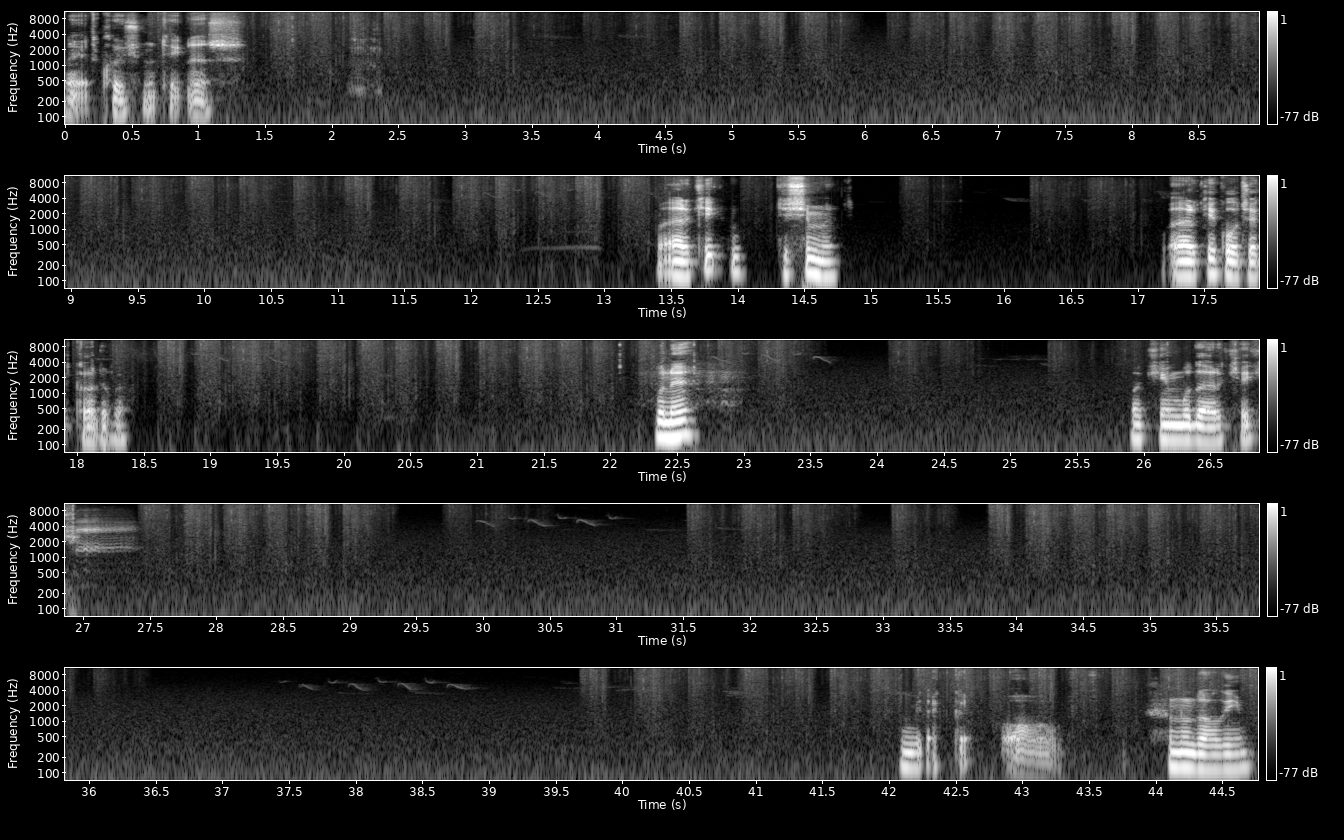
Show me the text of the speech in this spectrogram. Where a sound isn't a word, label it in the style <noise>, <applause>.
Evet koy şunu tekrar. Bu erkek mi? Dişi mi? Bu erkek olacak galiba. Bu ne? Bakayım bu da erkek. Bir dakika. Oo. Şunu da alayım.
